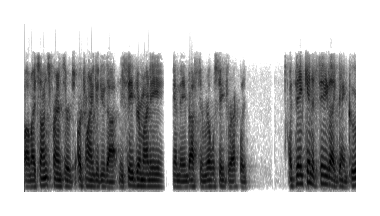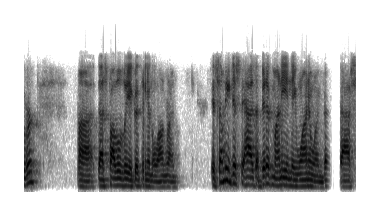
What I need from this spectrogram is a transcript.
Uh, my son's friends are, are trying to do that. They save their money and they invest in real estate directly. I think in a city like Vancouver, uh, that's probably a good thing in the long run. If somebody just has a bit of money and they want to invest,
